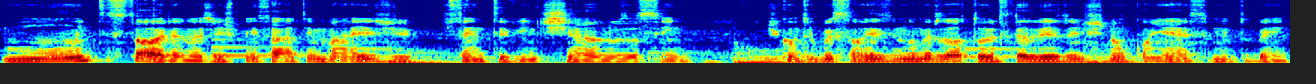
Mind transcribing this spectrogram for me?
muita história, né? Se a gente pensar, tem mais de 120 anos, assim, de contribuições e inúmeros autores que às vezes a gente não conhece muito bem.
